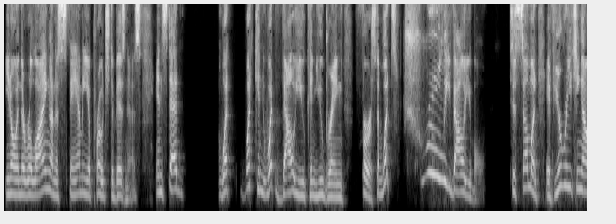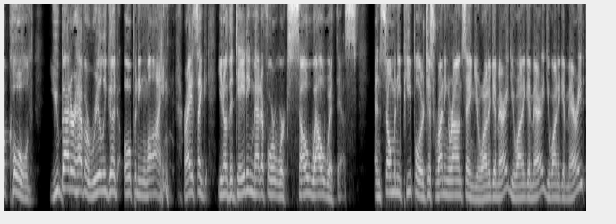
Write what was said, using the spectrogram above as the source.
you know, and they're relying on a spammy approach to business. Instead, what, what can, what value can you bring first? What's truly valuable to someone? If you're reaching out cold, you better have a really good opening line, right? It's like, you know, the dating metaphor works so well with this. And so many people are just running around saying, you want to get married? You want to get married? You want to get married?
